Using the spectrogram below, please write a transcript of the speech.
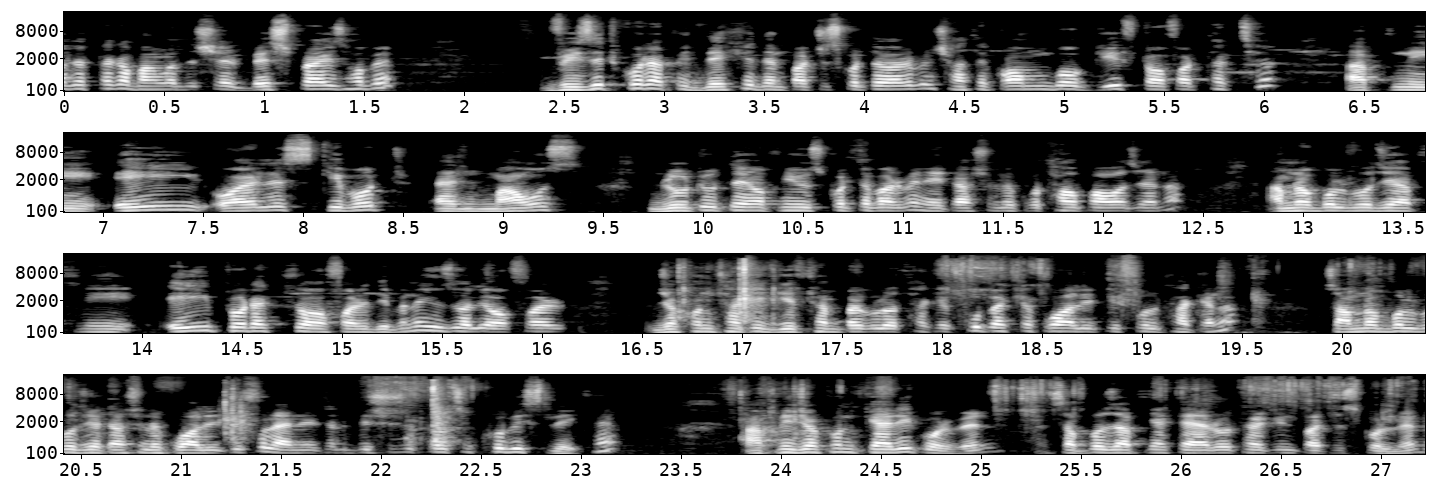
হাজার টাকা বাংলাদেশের বেস্ট প্রাইস হবে। ভিজিট করে আপনি দেখে দেন পারচেস করতে পারবেন। সাথে কম্বো গিফট অফার থাকছে। আপনি এই ওয়্যারলেস কিবোর্ড অ্যান্ড মাউস ব্লুটুথে আপনি ইউজ করতে পারবেন। এটা আসলে কোথাও পাওয়া যায় না। আমরা বলব যে আপনি এই প্রোডাক্টকে অফারে দিবেন না। ইউজুয়ালি অফার যখন থাকে গিফট হ্যাম্পারগুলো থাকে, খুব একটা কোয়ালিটিফুল থাকে না। সো আমরা বলব যে এটা আসলে কোয়ালিটিফুল অ্যান্ড এটার বিশেষত্ব হচ্ছে খুবই স্লিক হ্যাঁ? আপনি যখন ক্যারি করবেন সাপোজ আপনি একটা অ্যারো থার্টিন পারচেস করলেন।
